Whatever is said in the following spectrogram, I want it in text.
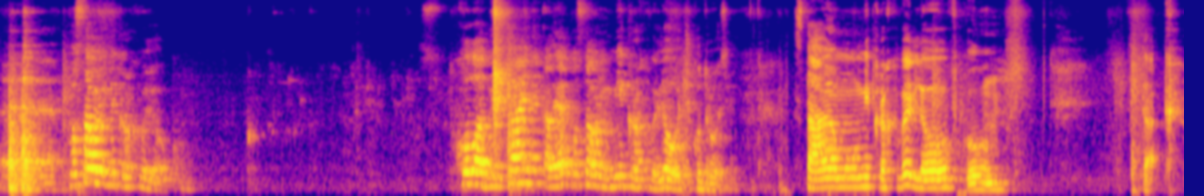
е, поставлю мікрохвильовку. Холодний чайник, але я поставлю мікрохвильовочку, друзі. Ставимо мікрохвильовку. Так.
